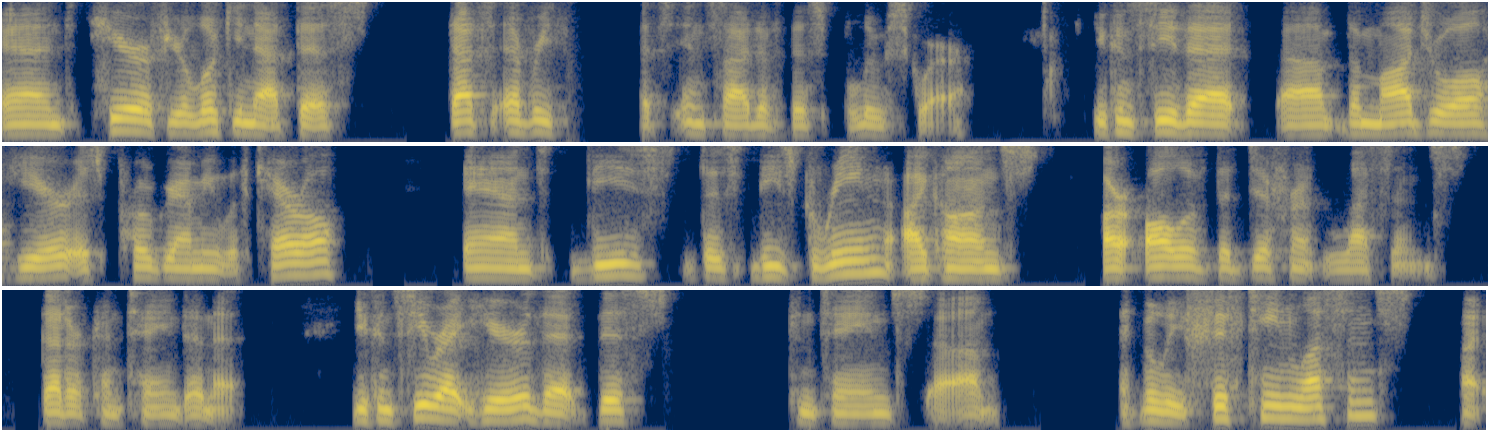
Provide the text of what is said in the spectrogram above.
and here, if you're looking at this, that's everything that's inside of this blue square. You can see that um, the module here is programming with Karel, and these this, these green icons are all of the different lessons that are contained in it. You can see right here that this contains, um, I believe, 15 lessons. My,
